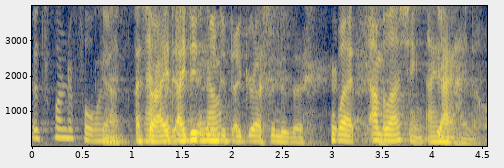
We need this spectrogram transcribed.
it's wonderful when Yeah. that I'm sorry. I, I didn't you mean to digress into the. What? I'm blushing. I know. Yeah, I know.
